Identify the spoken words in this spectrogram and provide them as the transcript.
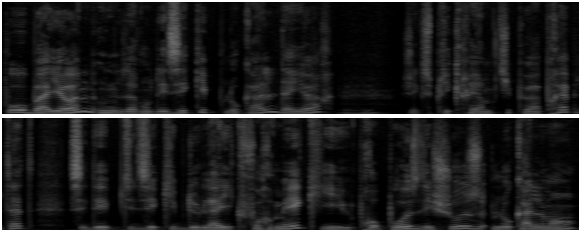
Pau-Bayonne, où nous avons des équipes locales d'ailleurs. Mhm. J'expliquerai un petit peu après peut-être. C'est des petites équipes de laïcs formés qui proposent des choses localement,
